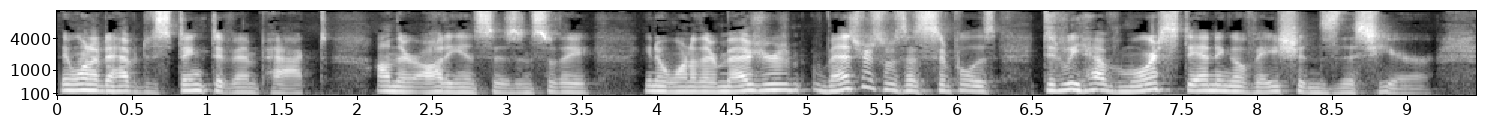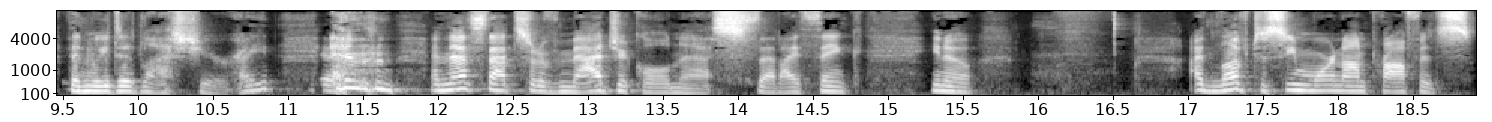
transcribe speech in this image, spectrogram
they wanted to have a distinctive impact on their audiences. And so they you know, one of their measures measures was as simple as did we have more standing ovations this year than we did last year, right? Yeah. And, and that's that sort of magicalness that I think, you know, I'd love to see more nonprofits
